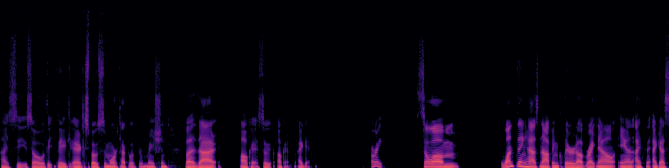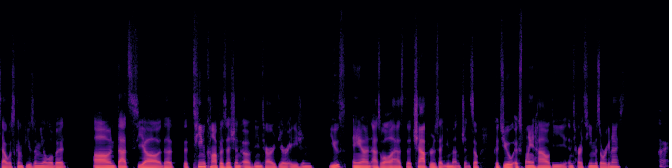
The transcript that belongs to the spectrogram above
I see. So they they get exposed to more type of information, but that okay. So okay, I get. All right. So um, one thing has not been cleared up right now, and I think I guess that was confusing me a little bit. Um, that's uh, the the team composition of the entire Dear Asian Youth, and as well as the chapters that you mentioned. So could you explain how the entire team is organized? All right.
